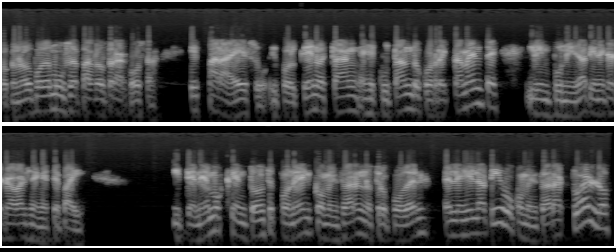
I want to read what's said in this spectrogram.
porque no lo podemos usar para otra cosa, es para eso. ¿Y por qué no están ejecutando correctamente? Y la impunidad tiene que acabarse en este país. Y tenemos que entonces poner, comenzar en nuestro poder legislativo, comenzar a actuarlo,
